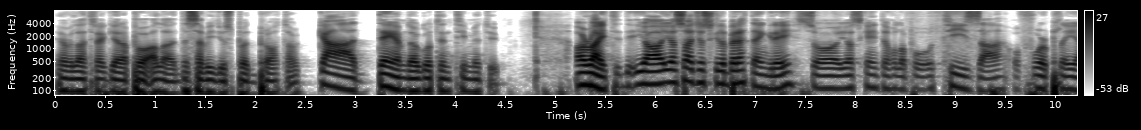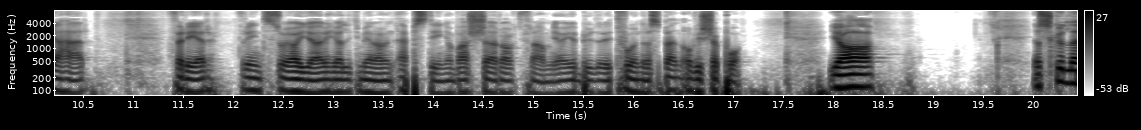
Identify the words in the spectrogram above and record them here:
jag vill att reagera på alla dessa videos på ett bra tag. God damn, det har gått en timme typ. Alright, jag, jag sa att jag skulle berätta en grej så jag ska inte hålla på och teasa och foreplaya här för er För det är inte så jag gör, jag är lite mer av en Epstein, jag bara kör rakt fram Jag erbjuder dig 200 spänn och vi kör på Jag... Jag skulle,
